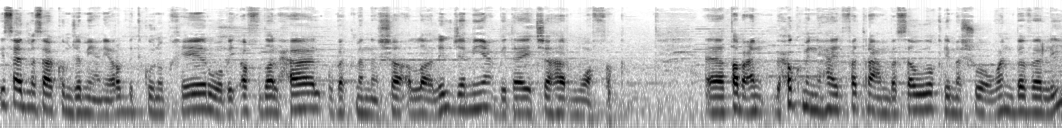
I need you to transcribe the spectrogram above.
يسعد مساكم جميعا. يا رب تكونوا بخير وبأفضل حال وبتمنى إن شاء الله للجميع بداية شهر موفق. آه، طبعا بحكم إن هاي الفترة عم بسوق لمشروع One Beverly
